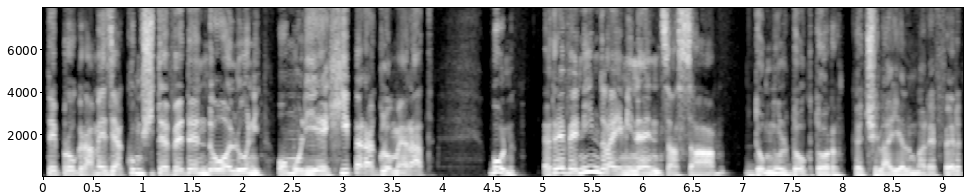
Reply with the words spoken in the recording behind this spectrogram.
Te programezi acum și te vede în două luni. Omul e hiperaglomerat. Bun, revenind la eminența sa, domnul doctor, căci la el mă refer,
